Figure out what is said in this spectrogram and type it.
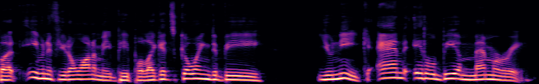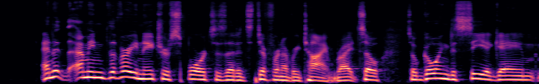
but even if you don't want to meet people, like it's going to be unique and it'll be a memory and it, I mean, the very nature of sports is that it's different every time, right? So, so going to see a game,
